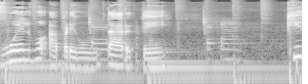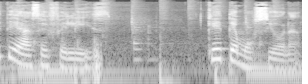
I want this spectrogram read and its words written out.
vuelvo a preguntarte, ¿qué te hace feliz? ¿Qué te emociona?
